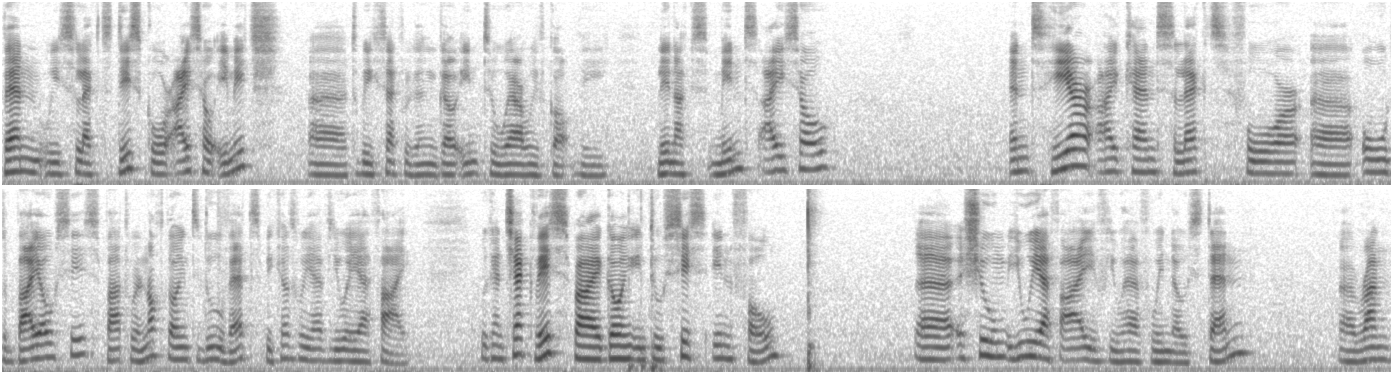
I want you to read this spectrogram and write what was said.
Then we select disk or ISO image. Uh, to be exact we're going to go into where we've got the Linux Mint ISO and here I can select for uh, all the BIOSes but we're not going to do that because we have UEFI. We can check this by going into sysinfo. Uh, assume UEFI if you have Windows 10 uh, running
